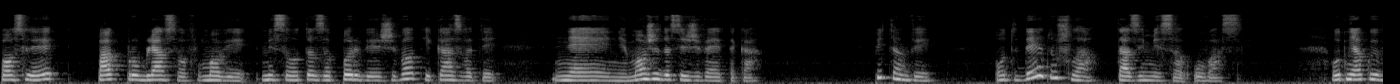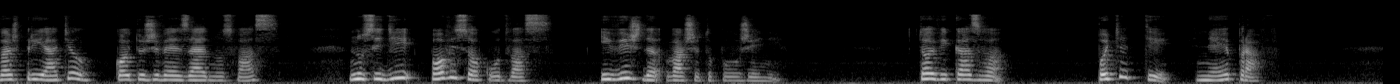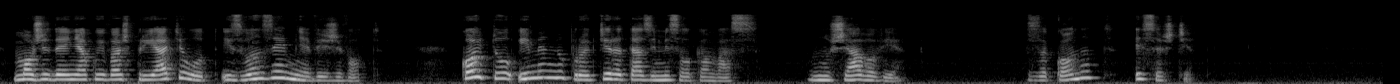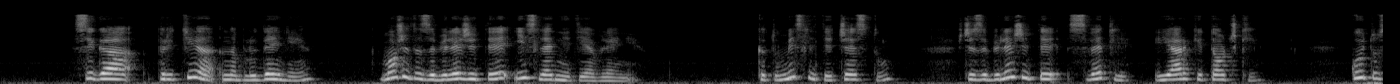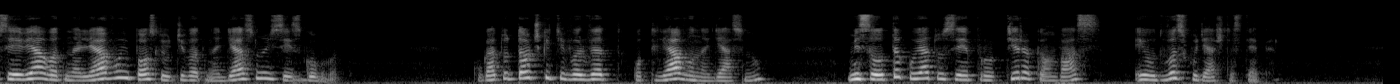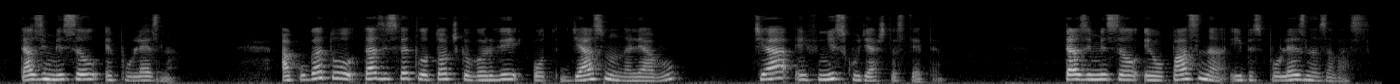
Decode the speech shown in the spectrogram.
После пак проблясва в ума ви мисълта за първия живот и казвате не, не може да се живее така. Питам ви, отде е дошла тази мисъл у вас? от някой ваш приятел, който живее заедно с вас, но седи по-високо от вас и вижда вашето положение. Той ви казва, пътят ти не е прав. Може да е някой ваш приятел от извънземния ви живот, който именно проектира тази мисъл към вас. Внушава ви. Законът е същият. Сега при тия наблюдения може да забележите и следните явления. Като мислите често, ще забележите светли ярки точки, които се явяват наляво и после отиват надясно и се изгубват. Когато точките вървят от ляво надясно, мисълта, която се е проектира към вас, е от възходяща степен. Тази мисъл е полезна. А когато тази светла точка върви от дясно наляво, тя е в нисходяща степен. Тази мисъл е опасна и безполезна за вас.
